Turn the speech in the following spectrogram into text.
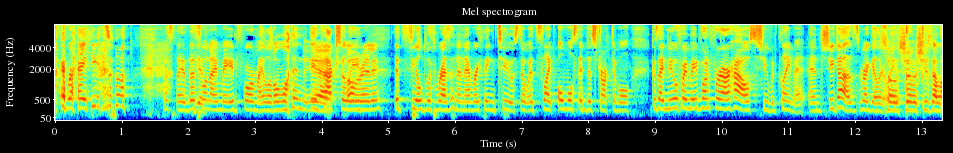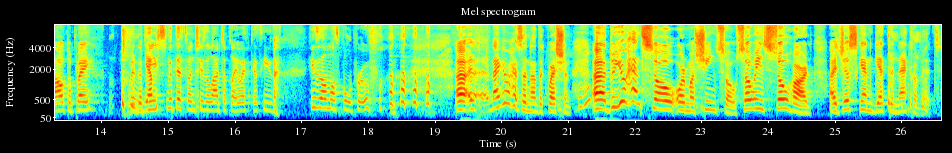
right. Let's say this Yeah. one I made for my little one. Yeah. It's actually Oh, really? it's sealed with resin and everything too, so it's like almost indestructible. Because I knew if I made one for our house, she would claim it, and she does regularly. so, so she's allowed to play with the yep, piece. with this one, she's allowed to play with because he's he's almost foolproof. Uh, Nigel has another question. Mm-hmm. Uh, do you hand sew or machine sew? Sewing is so hard. I just can't get the neck of it.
